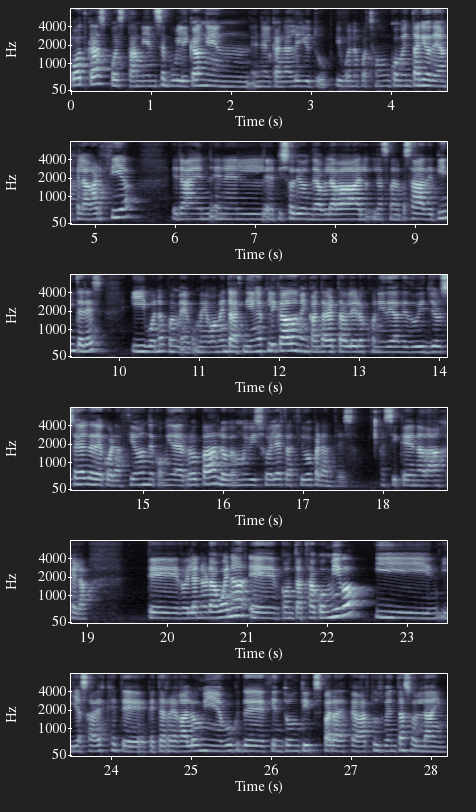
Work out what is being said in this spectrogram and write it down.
podcast, pues también se publican en, el canal de YouTube. Y bueno, pues tengo un comentario de Ángela García, era en, el episodio donde hablaba la semana pasada de Pinterest y bueno, pues me, me, comentas bien explicado, me encanta ver tableros con ideas de do it yourself, de decoración, de comida de ropa, lo veo muy visual y atractivo para empresa. Así que nada, Ángela, te doy la enhorabuena, eh, contacta conmigo y, ya sabes que te, que te regalo mi ebook de 101 tips para despegar tus ventas online.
